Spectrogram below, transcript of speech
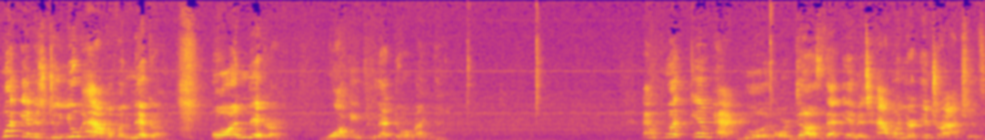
what image do you have of a nigger or a nigger walking through that door right now? And what impact would or does that image have on your interactions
